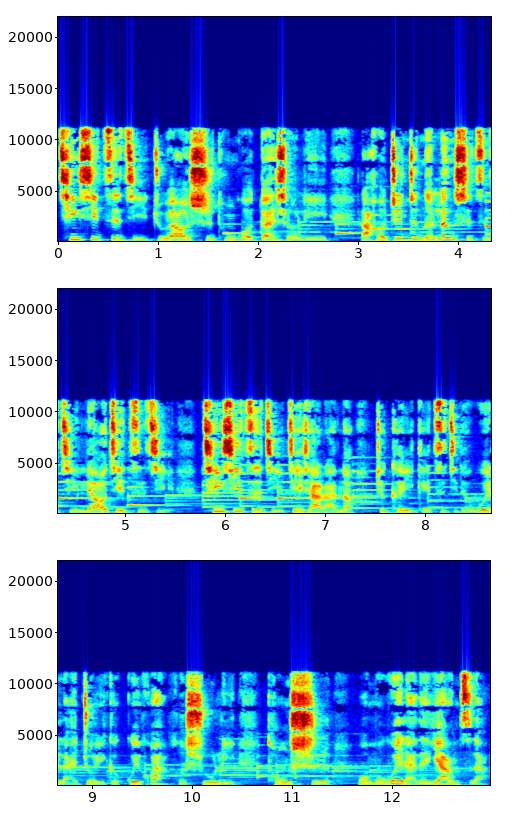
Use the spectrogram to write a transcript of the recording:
清晰自己，主要是通过断舍离，然后真正的认识自己，了解自己，清晰自己。接下来呢，就可以给自己的未来做一个规划和梳理。同时，我们未来的样子啊，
